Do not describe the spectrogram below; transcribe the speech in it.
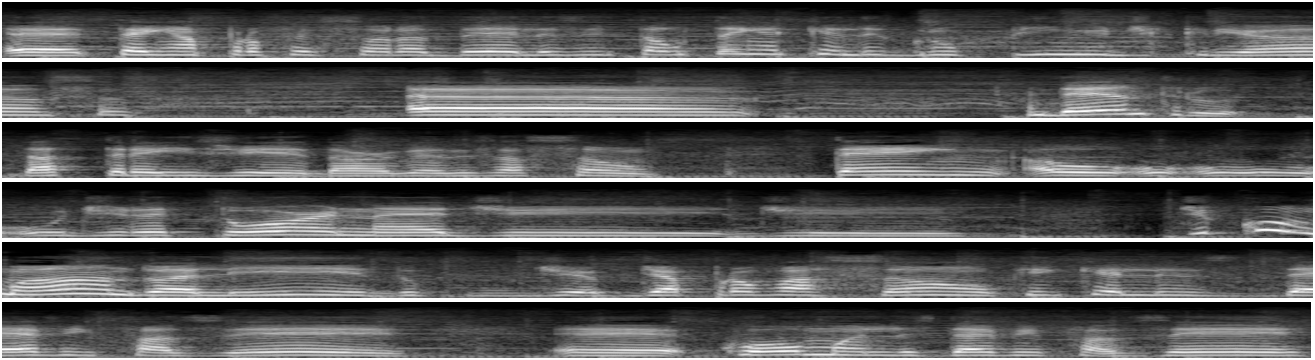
é, tem a professora deles, então tem aquele grupinho de crianças. Uh, dentro da 3G, da organização, tem o, o, o diretor né, de, de, de comando ali, do, de, de aprovação, o que, que eles devem fazer, é, como eles devem fazer.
